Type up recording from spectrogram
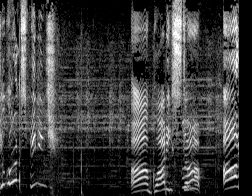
You're going speeding. Oh, buddy, stop. Oh,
